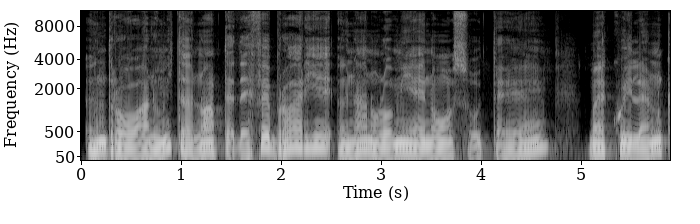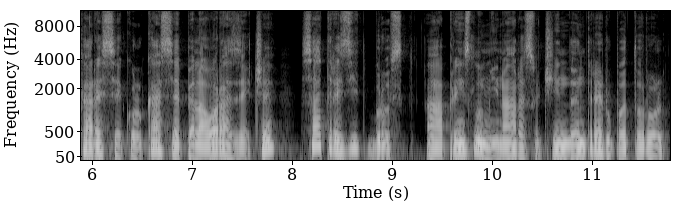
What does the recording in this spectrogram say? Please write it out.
Într-o anumită noapte de februarie, în anul 1900, McQuillan, care se culcase pe la ora 10, s-a trezit brusc, a aprins lumina răsucind întrerupătorul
